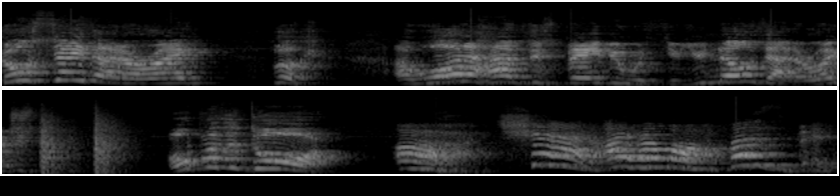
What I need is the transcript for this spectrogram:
don't say that, all right? Look, I want to have this baby with you. You know that, all right? Just open the door. Ah, Chad, I have a husband.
